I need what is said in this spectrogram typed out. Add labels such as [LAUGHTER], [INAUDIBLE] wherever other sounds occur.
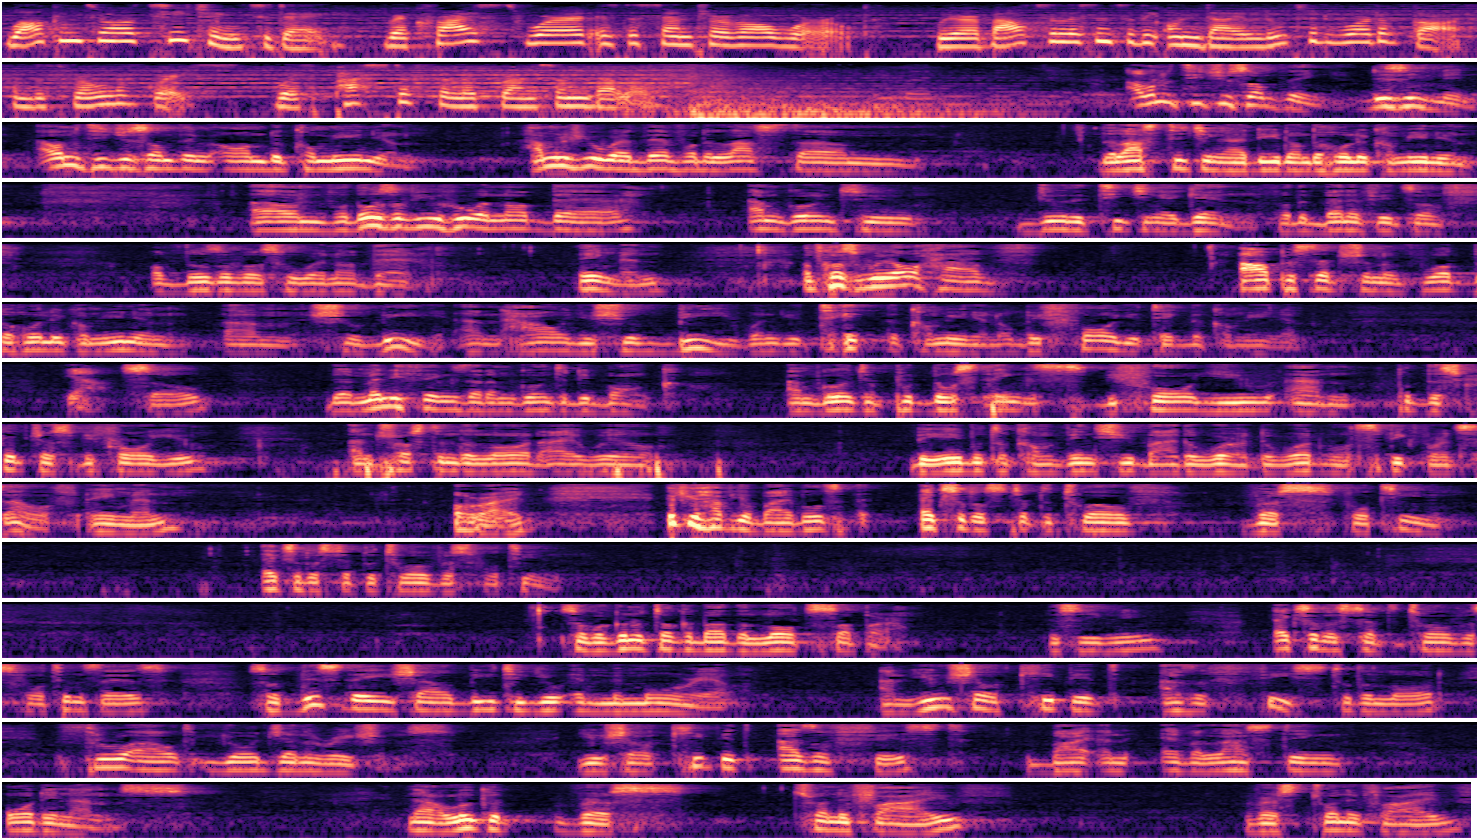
Welcome to our teaching today, where Christ's Word is the center of our world. We are about to listen to the undiluted Word of God from the throne of grace with Pastor Philip Ransom Bello. Amen. I want to teach you something this evening. I want to teach you something on the communion. How many of you were there for the last um, the last teaching I did on the Holy Communion? Um, for those of you who are not there, I'm going to do the teaching again for the benefits of of those of us who were not there. Amen. Of course, we all have our perception of what the Holy Communion um, should be and how you should be when you take the communion or before you take the communion. Yeah, so there are many things that I'm going to debunk. I'm going to put those things before you and put the scriptures before you and trust in the Lord I will be able to convince you by the word. The word will speak for itself. Amen. All right. If you have your Bibles, Exodus chapter 12, verse 14. Exodus chapter 12, verse 14. So we're going to talk about the Lord's Supper this evening. Exodus chapter 12, verse 14 says, So this day shall be to you a memorial, and you shall keep it as a feast to the Lord throughout your generations. You shall keep it as a feast by an everlasting ordinance. Now look at verse 25. Verse 25.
